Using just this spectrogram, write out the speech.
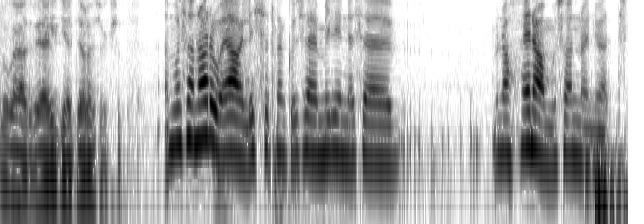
lugejad või jälgijad ei ole siuksed. ma saan aru jaa, lihtsalt nagu see, milline see noh, enamus on, on ju, et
